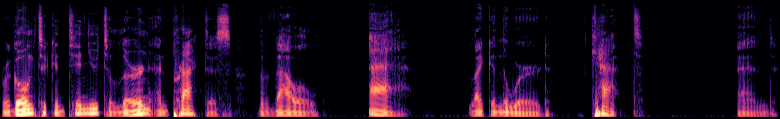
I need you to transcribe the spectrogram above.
we're going to continue to learn and practice the vowel a, like in the word cat, and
